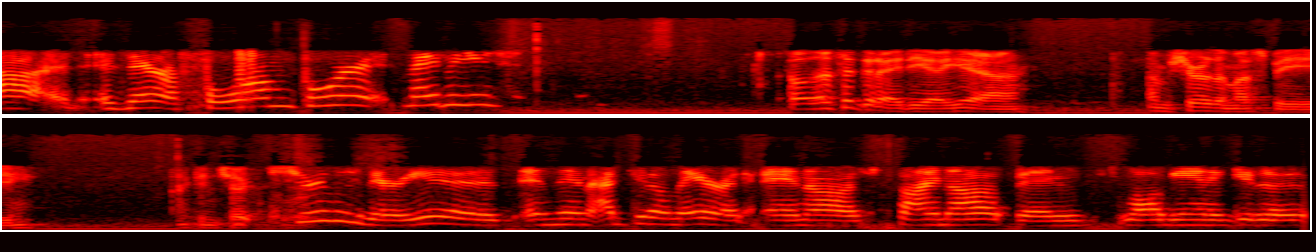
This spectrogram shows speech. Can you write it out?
Uh, is there a forum for it? Maybe. Oh, that's a good idea. Yeah, I'm sure there must be. I can check. Surely there is, and then I'd get on there and, and uh, sign up and log in and get a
